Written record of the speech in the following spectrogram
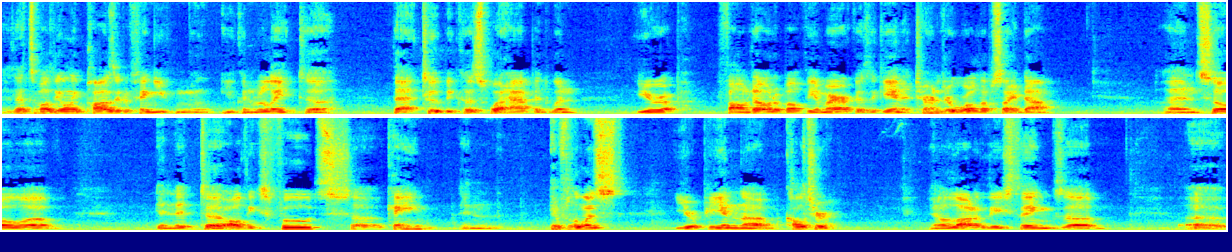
That's about the only positive thing you can you can relate to that to because what happened when Europe found out about the Americas again it turned their world upside down and so uh, in it uh, all these foods uh, came and influenced European culture you know, a lot of these things, uh, uh,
